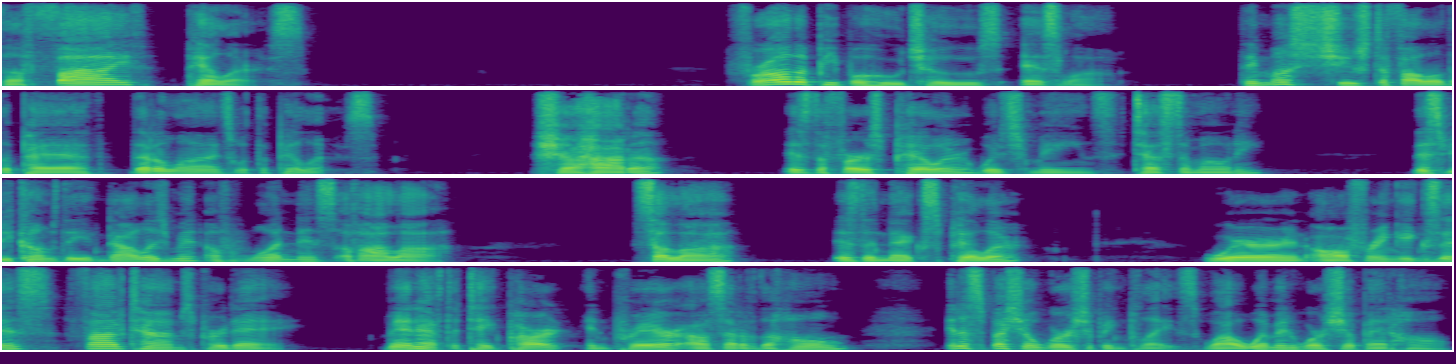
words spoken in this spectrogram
The Five Pillars. For all the people who choose Islam, they must choose to follow the path that aligns with the pillars. Shahada is the first pillar, which means testimony. This becomes the acknowledgement of oneness of Allah. Salah is the next pillar, where an offering exists five times per day. Men have to take part in prayer outside of the home in a special worshiping place while women worship at home.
